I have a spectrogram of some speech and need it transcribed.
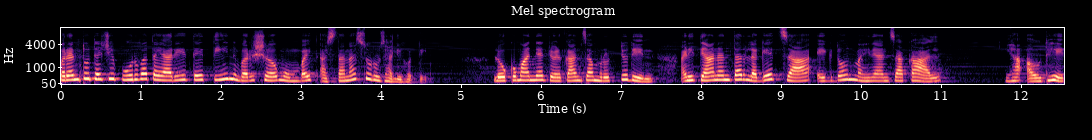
परंतु त्याची पूर्वतयारी ते तीन वर्ष मुंबईत असतानाच सुरू झाली होती. लोकमान्य टिळकांचा मृत्यूदिन आणि त्यानंतर लगेचचा एक दोन महिन्यांचा काल ह्या अवधीत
